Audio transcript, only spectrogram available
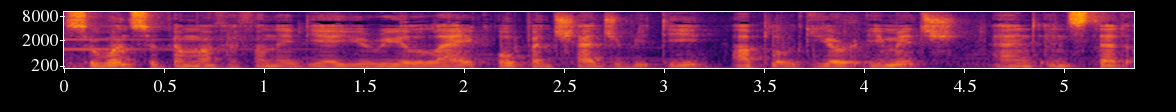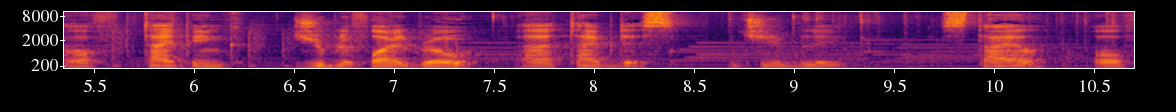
So once you come up with an idea you really like, open ChatGPT, upload your image, and instead of typing Ghiblify bro, uh, type this Ghibli style of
